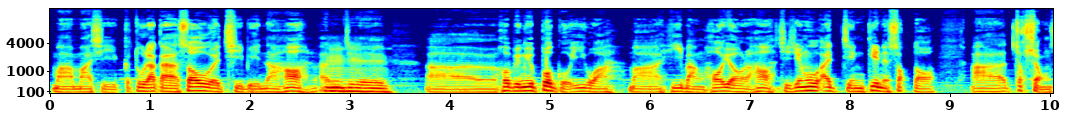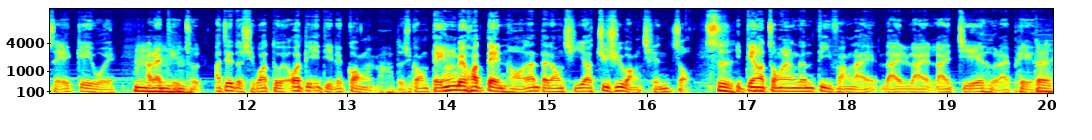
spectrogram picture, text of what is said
嘛嘛是除了甲所有的市民啦吼，咱这个。啊，好朋友报告以外，嘛希望好用啦吼，市政府爱真紧的速度啊，足详细的计划啊来提出，啊，这就是我对我哋一直咧讲的嘛，就是讲地方要发展吼，咱台中市要继续往前走，是一定要中央跟地方来来来来结合来配合。对，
